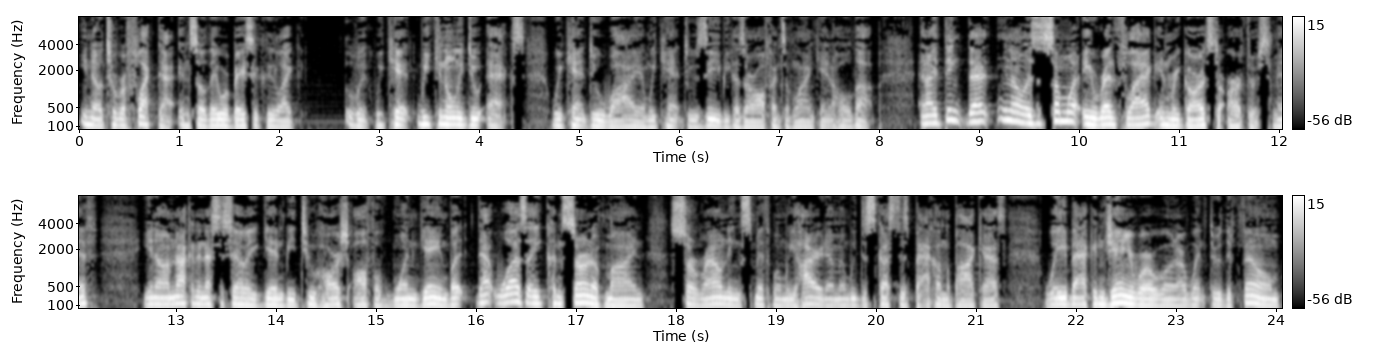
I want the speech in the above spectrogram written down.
you know, to reflect that. And so they were basically like, we, we can't we can only do X, we can't do Y, and we can't do Z because our offensive line can't hold up. And I think that you know is somewhat a red flag in regards to Arthur Smith you know, I'm not going to necessarily again be too harsh off of one game, but that was a concern of mine surrounding Smith when we hired him. And we discussed this back on the podcast way back in January when I went through the film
